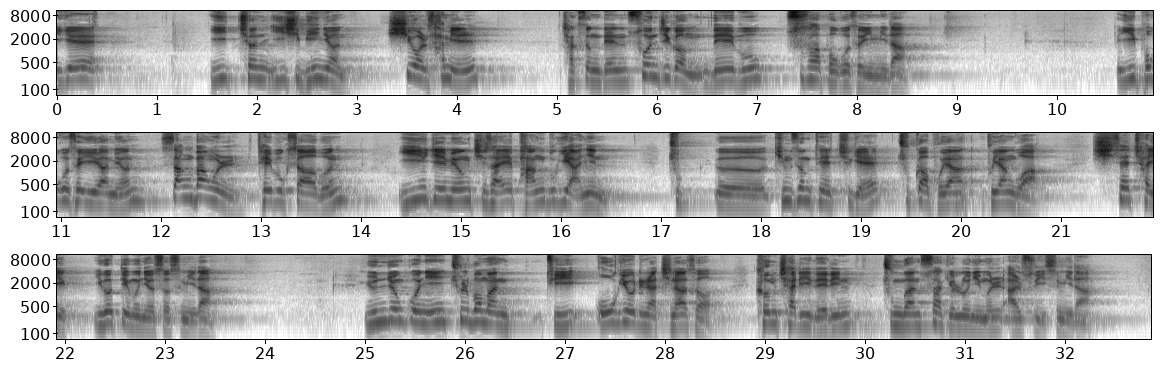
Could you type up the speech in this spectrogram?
이게 2022년 10월 3일 작성된 수원지검 내부 수사 보고서입니다. 이 보고서에 의하면 쌍방울 대북 사업은 이재명 지사의 방북이 아닌 주, 어, 김성태 측의 주가 부양, 부양과 시세 차익 이것 때문이었었습니다. 윤 정권이 출범한 뒤 5개월이나 지나서 검찰이 내린 중간 수사 결론임을 알 수 있습니다.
